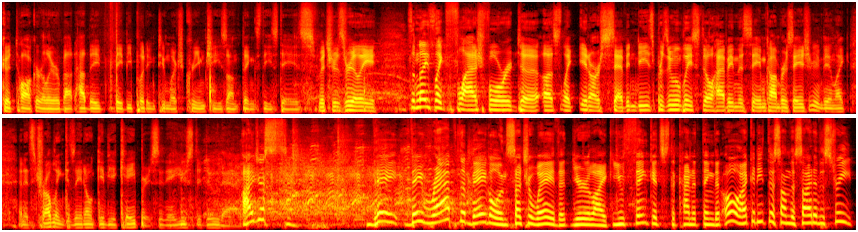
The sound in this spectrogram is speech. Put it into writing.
good talk earlier about how they they be putting too much cream cheese on things these days, which is really it's a nice like flash forward to us like in our seventies, presumably still having the same conversation and being like, and it's troubling because they don't give you capers and they used to do that. I just they they wrap the bagel in such a way that you're like you think it's the kind of thing that oh I could eat this on the side of the street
